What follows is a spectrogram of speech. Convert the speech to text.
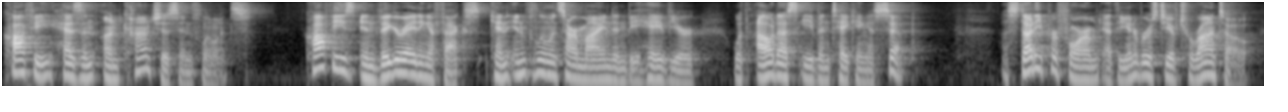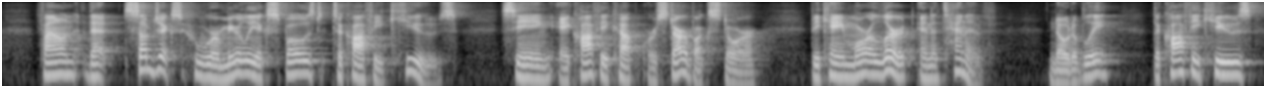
coffee has an unconscious influence. Coffee's invigorating effects can influence our mind and behavior without us even taking a sip. A study performed at the University of Toronto found that subjects who were merely exposed to coffee cues, seeing a coffee cup or Starbucks store, became more alert and attentive. Notably, the coffee cues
